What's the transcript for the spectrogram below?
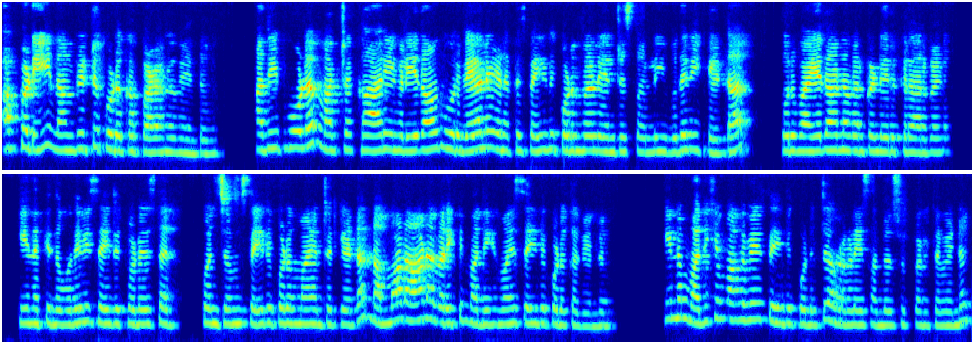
அப்படி நாம் விட்டு கொடுக்க பழக வேண்டும். அதே போல மற்ற காரியங்கள் ஏதாவது ஒரு வேலை எனக்கு செய்து கொடுங்கள் என்று சொல்லி உதவி கேட்டால் ஒரு வயதானவர்கள் இருக்கிறார்கள். எனக்கு இந்த உதவி செய்து கொடு சார் கொஞ்சம் செய்து கொடுமா என்று கேட்டால் நம்மால் ஆன வரைக்கும் அதிகமாய் செய்து கொடுக்க வேண்டும். இன்னும் அதிகமாகவே செய்து கொடுத்து அவர்களை சந்தோஷப்படுத்த வேண்டும்.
